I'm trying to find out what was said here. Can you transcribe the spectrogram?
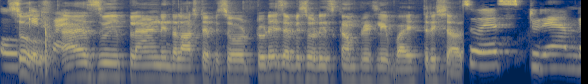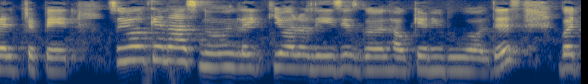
Okay, so, fine. as we planned in the last episode, today's episode is completely by Thrisha. so yes, today I'm well prepared. So you all can ask, no, like you are a laziest girl. How can you do all this? But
